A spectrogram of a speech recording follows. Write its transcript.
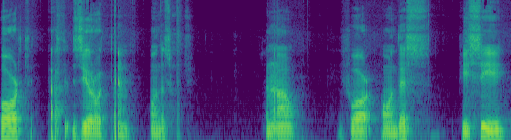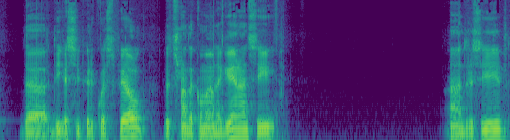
port F010 on the switch. So now, before on this PC, the DHCP request failed. Let's run the command again and see and received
